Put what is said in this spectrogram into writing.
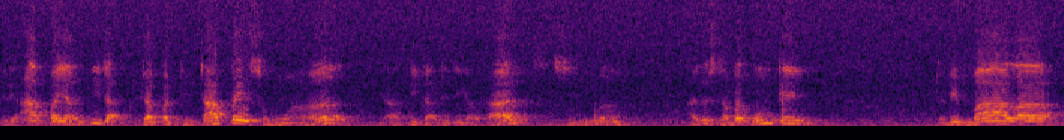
Jadi apa yang tidak dapat dicapai semua ya tidak ditinggalkan semua. Harus dapat mungkin jadi mala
